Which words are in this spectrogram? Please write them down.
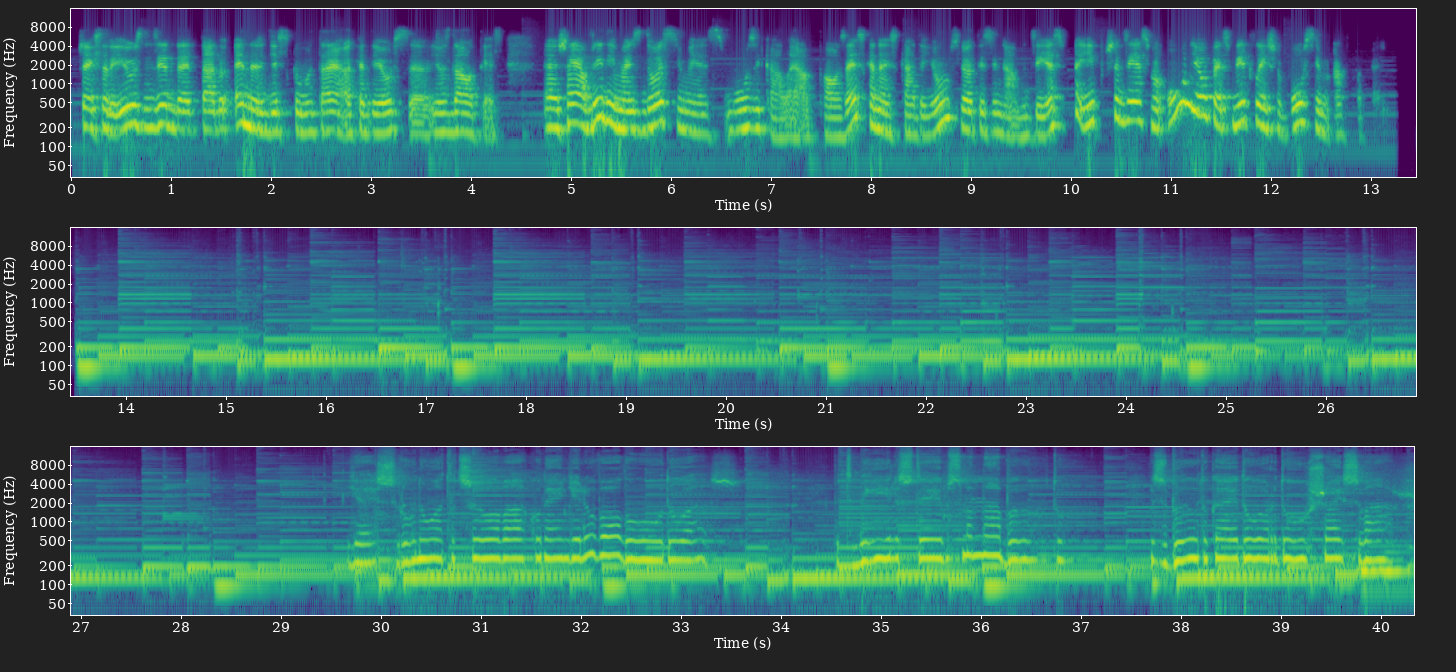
Prieks arī jūs dzirdēt tādu enerģiskumu tajā, kad jūs, jūs dalāties. Šajā brīdī mēs dosimies muzikālajā pauzē. Skanēs kāda jums ļoti zināma dziesma, īpaša dziesma, un jau pēc mirklīša būsim atpakaļ. Ja es runātu cilvēku un eņģeļu valodos, bet mīlestības man nebūtu, es būtu kā dārdušais varš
